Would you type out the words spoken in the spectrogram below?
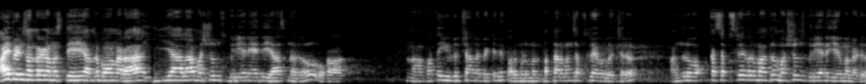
హాయ్ ఫ్రెండ్స్ అందరికీ నమస్తే. అందరూ బాగున్నారా? ఇవాళ మష్రూమ్స్ బిర్యానీ అయితే చేస్తున్నాను. ఒక నా కొత్త యూట్యూబ్ ఛానల్ పెట్టింది. పదమూడు మంది పద్నాలుగు మంది సబ్స్క్రైబర్లు వచ్చారు. అందులో ఒక్క సబ్స్క్రైబర్ మాత్రం మష్రూమ్స్ బిర్యానీ చేయమన్నాడు.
